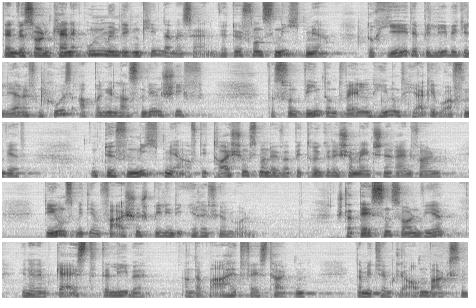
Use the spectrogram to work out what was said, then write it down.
Denn wir sollen keine unmündigen Kinder mehr sein. Wir dürfen uns nicht mehr durch jede beliebige Lehre vom Kurs abbringen lassen wie ein Schiff, das von Wind und Wellen hin und her geworfen wird und dürfen nicht mehr auf die Täuschungsmanöver betrügerischer Menschen hereinfallen, die uns mit ihrem falschen Spiel in die Irre führen wollen. Stattdessen sollen wir in einem Geist der Liebe an der Wahrheit festhalten, damit wir im Glauben wachsen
